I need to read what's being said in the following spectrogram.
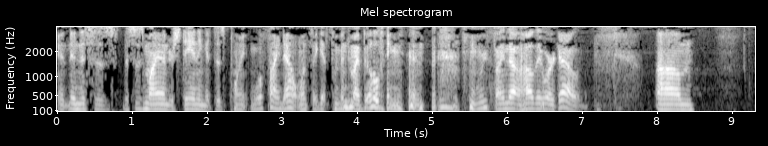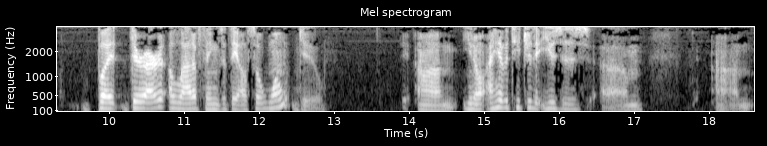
and, and, this is this is my understanding at this point. We'll find out once I get some in my building and we find out how they work out. Um, but there are a lot of things that they also won't do. Um, you know, I have a teacher that uses um, um,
